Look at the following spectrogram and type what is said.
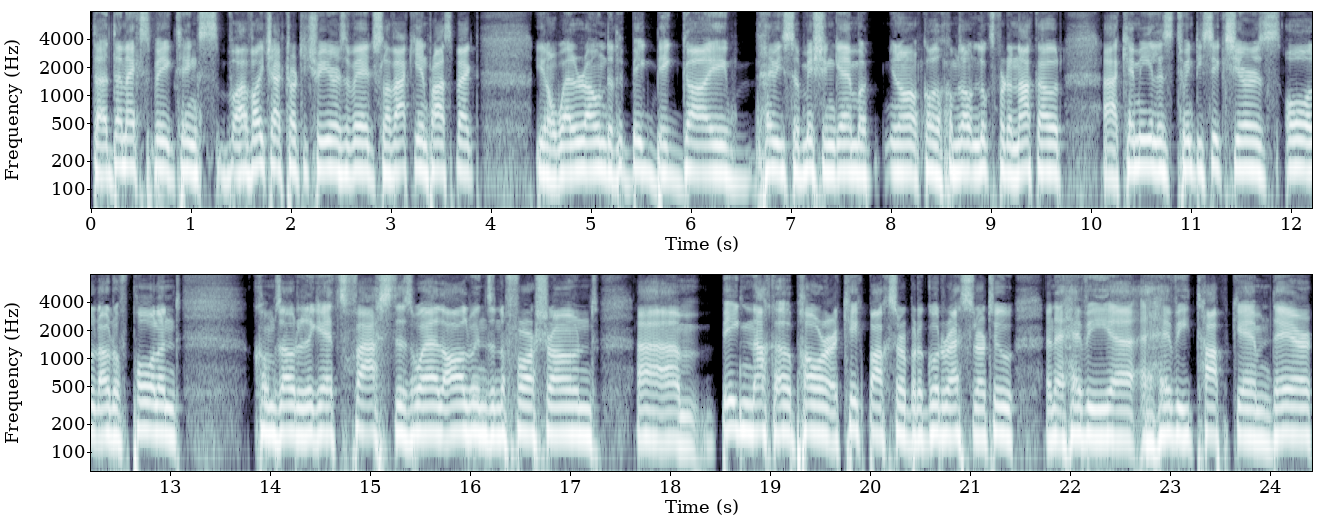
the the next big things. Uh, Vojcak, thirty three years of age, Slovakian prospect. You know, well rounded, a big, big guy, heavy submission game, but you know, comes out and looks for the knockout. Uh, Kamil is 26 years old, out of Poland comes out of the gates fast as well. All wins in the first round. Um, big knockout power, a kickboxer, but a good wrestler too, and a heavy uh, a heavy top game there.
